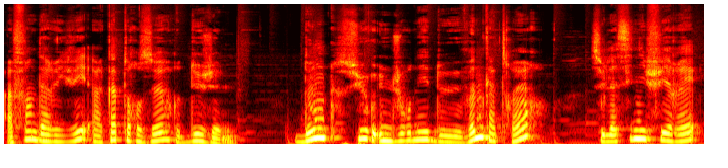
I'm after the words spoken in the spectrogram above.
afin d'arriver à 14 heures de jeûne. Donc sur une journée de 24 heures, cela signifierait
